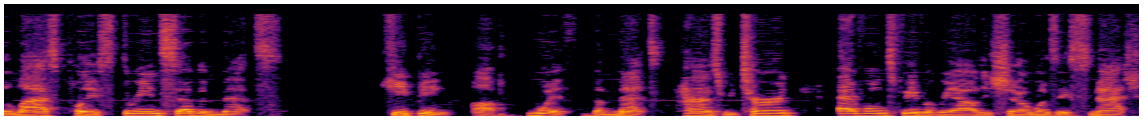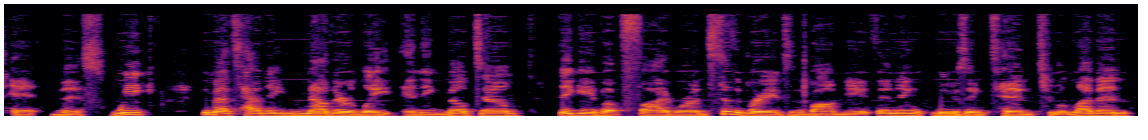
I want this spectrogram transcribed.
the last place three and seven Mets, keeping up with the Mets, has returned. Everyone's favorite reality show was a smash hit this week. The Mets had another late inning meltdown. They gave up five runs to the Braves in the bottom of the eighth inning, losing 10 to 11.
